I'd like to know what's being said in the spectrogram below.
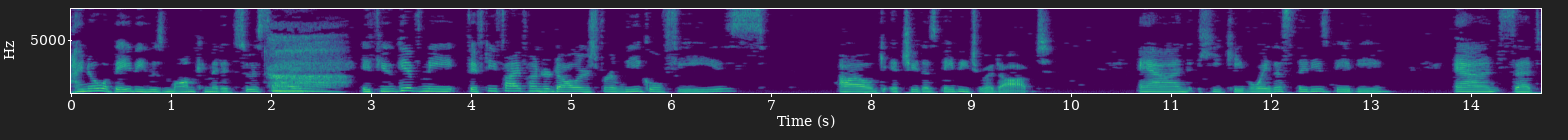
I know a baby whose mom committed suicide. if you give me $5,500 for legal fees, I'll get you this baby to adopt. And he gave away this lady's baby and said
